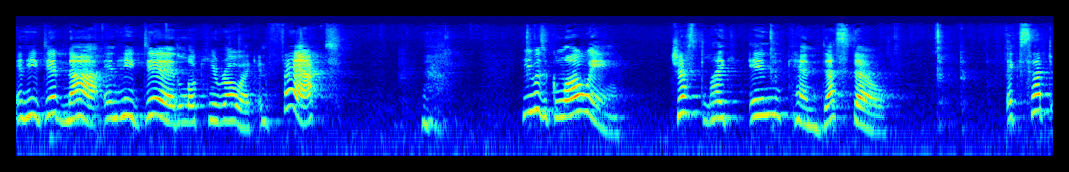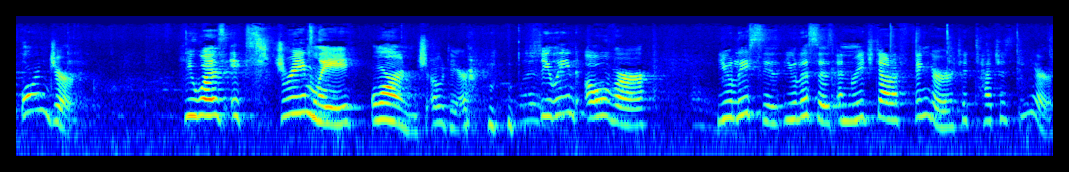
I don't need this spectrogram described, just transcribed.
And he did not, and he did look heroic. In fact, he was glowing, just like incandesto, except oranger. He was extremely orange. Oh dear. she leaned over Ulysses, Ulysses and reached out a finger to touch his ear.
